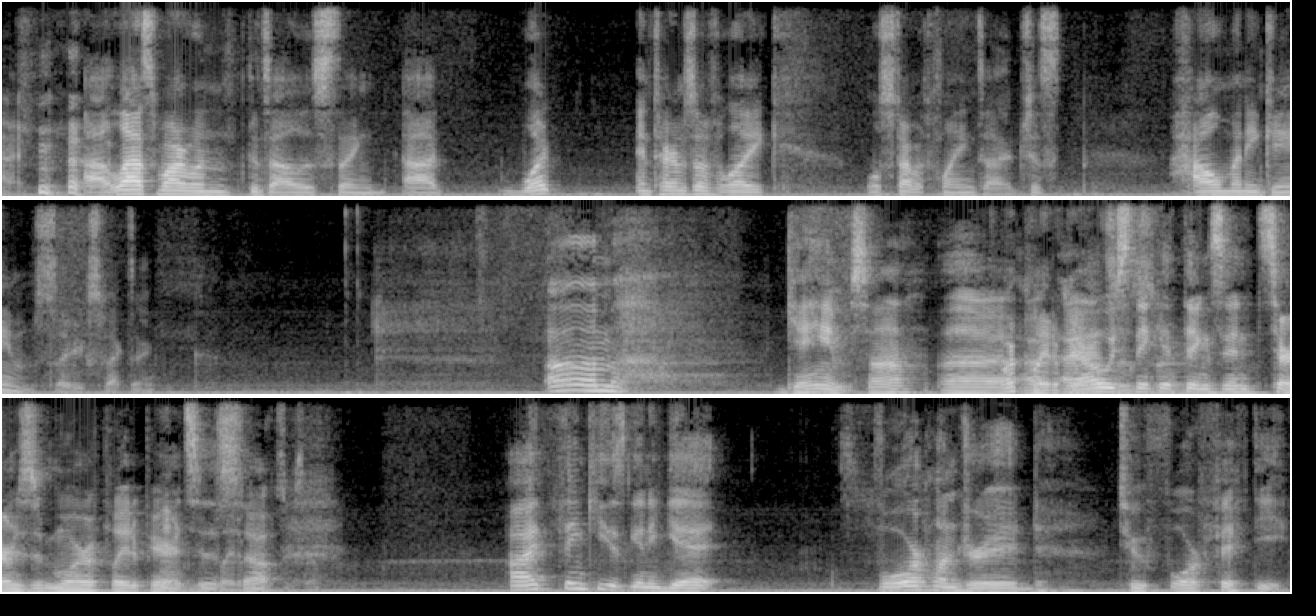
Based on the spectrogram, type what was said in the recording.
Right. uh, last Marwin Gonzalez thing. Uh, what, in terms of like, we'll start with playing time. Just how many games are you expecting? Um, games, huh? Uh, Or plate I, I always appearances, think I of things in terms of more of plate Yeah, appearances. plate so appearances, I think he's going to get 400 to 450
